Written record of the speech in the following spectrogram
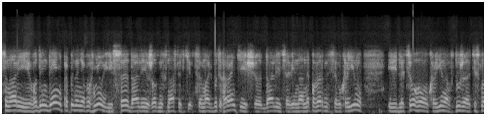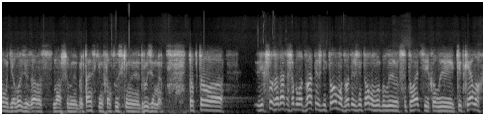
сценарій в один день припинення вогню і все далі жодних наслідків. Це мають бути гарантії, що далі ця війна не повернеться в Україну, і для цього Україна в дуже тісному діалозі зараз з нашими британськими французькими друзями. Тобто. Якщо згадати, що було два тижні тому, два тижні тому ми були в ситуації, коли Кіт Келлог,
